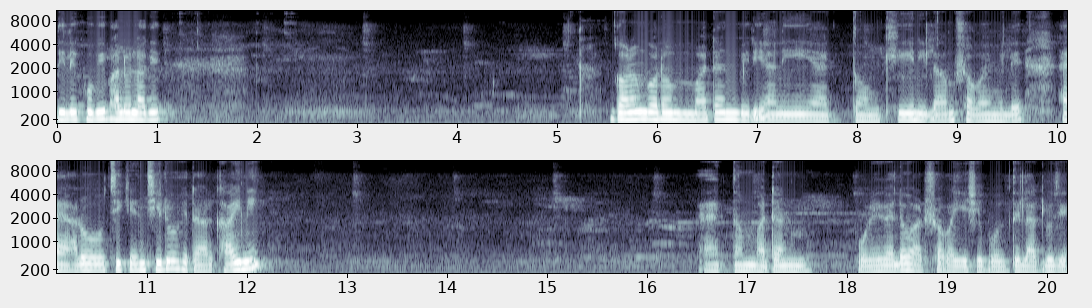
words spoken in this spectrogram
দিলে খুবই ভালো লাগে। গরম গরম মাটন বিরিয়ানি একদম খেয়ে নিলাম সবাই মিলে। হ্যাঁ আরও চিকেন ছিল, সেটা আর খাইনি। একদম মাটন পড়ে গেল আর সবাই এসে বলতে লাগল যে,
